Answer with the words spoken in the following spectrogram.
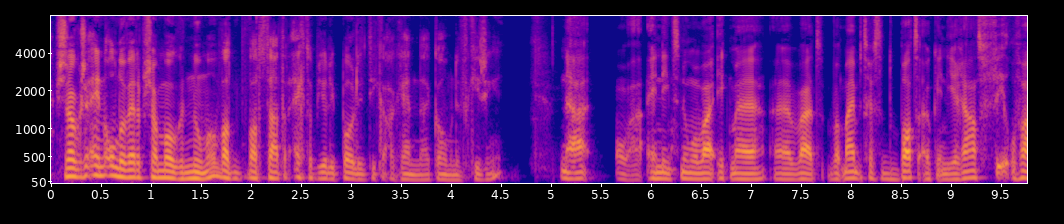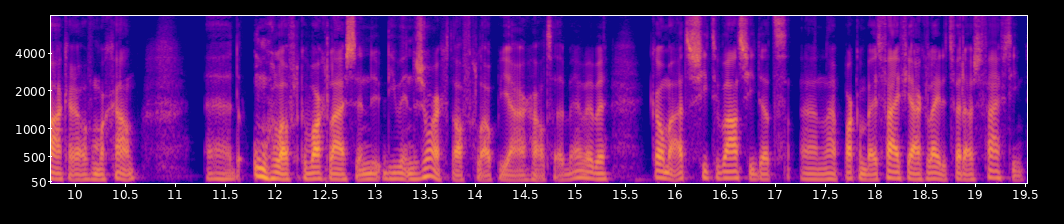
Als je nog eens één onderwerp zou mogen noemen, wat, wat staat er echt op jullie politieke agenda komende verkiezingen? Nou, om één ding te noemen waar ik me, eh, waar het wat mij betreft het debat ook in die raad veel vaker over mag gaan. Eh, de ongelooflijke wachtlijsten en die, we in de zorg de afgelopen jaar gehad hebben. We hebben komen uit de situatie dat, nou, pak een beetje vijf jaar geleden, 2015,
